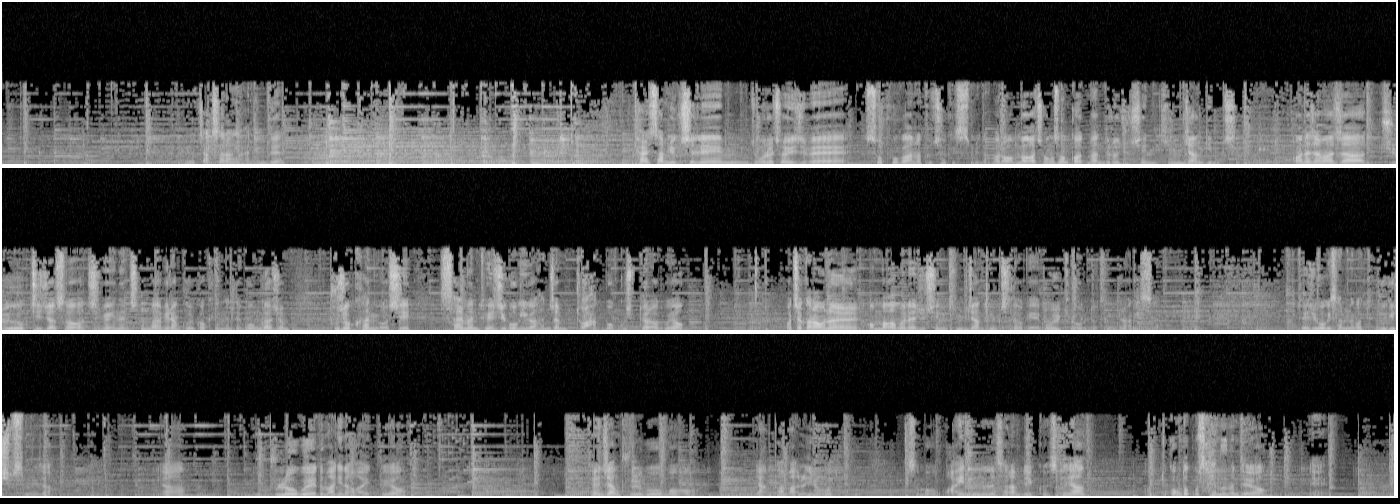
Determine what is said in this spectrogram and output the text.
이거 짝사랑이 아닌데? 8367님, 오늘 저희 집에 소포가 하나 도착했습니다. 바로 엄마가 정성껏 만들어주신 김장김치. 꺼내자마자 쭉 찢어서 집에 있는 찬밥이랑 꿀꺽했는데 뭔가 좀 부족한 것이 삶은 돼지고기가 한 점 쫙 먹고 싶더라고요. 어쨌거나 오늘 엄마가 보내주신 김장김치 덕에 올 겨울도 든든하겠어요. 돼지고기 삶는 거 되게 쉽습니다. 그냥 블로그에도 많이 나와 있고요. 된장 풀고 뭐 양파, 마늘 이런 거 넣고 그래서 뭐 와인 넣는 사람도 있고 해서 그냥 어, 뚜껑 덮고 삶으면 돼요. 예.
